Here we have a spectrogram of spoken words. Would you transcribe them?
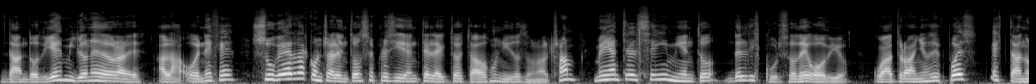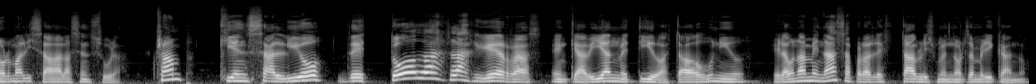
dando 10 millones de dólares a las ONG, su guerra contra el entonces presidente electo de Estados Unidos, Donald Trump, mediante el seguimiento del discurso de odio. Cuatro años después, está normalizada la censura. Trump, quien salió de todas las guerras en que habían metido a Estados Unidos, era una amenaza para el establishment norteamericano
